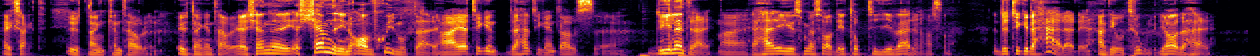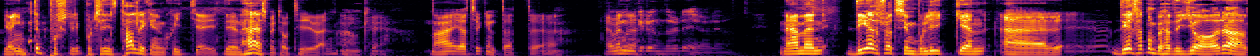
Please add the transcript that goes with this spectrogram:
Exakt. Utan kentaurer. Utan kentaurer. Jag känner, jag känner din avsky mot det här. Nej, jag tycker inte, det här tycker jag inte alls. eh, Du gillar inte det här? nej. Det här är ju som jag sa, det är topp 10 i världen alltså. Du tycker det här är det? Ja, det är otroligt. Ja, det här. Jag är inte porsli- porslinstallriken skiter jag i. Det är den här som är topp 10 i världen. Ja, Okej. Nej, jag tycker inte att... eh, jag vet Vad inte. grundar du det då, Lena? Nej men dels för att symboliken är Dels för att de behövde göra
